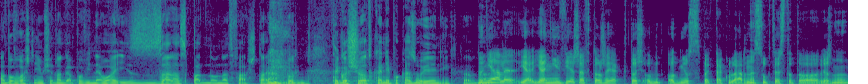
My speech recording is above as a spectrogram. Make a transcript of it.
albo właśnie im się noga powinęła i zaraz padną na twarz, tak? Bo tego środka nie pokazuje nikt, prawda? No nie, ale ja, ja nie wierzę w to, że jak ktoś odniósł spektakularny sukces, to to, wiesz, no,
